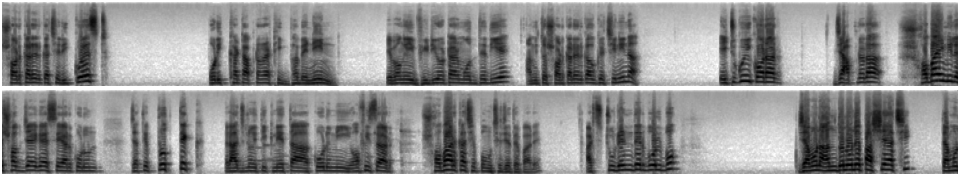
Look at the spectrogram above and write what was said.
সরকারের কাছে রিকোয়েস্ট পরীক্ষাটা আপনারা ঠিকভাবে নিন এবং এই ভিডিওটার মধ্যে দিয়ে, আমি তো সরকারের কাউকে চিনি না এইটুকুই করার যে আপনারা সবাই মিলে সব জায়গায় শেয়ার করুন, যাতে প্রত্যেক রাজনৈতিক নেতা, কর্মী অফিসার সবার কাছে পৌঁছে যেতে পারে। আর স্টুডেন্টদের বলব, যেমন আন্দোলনে পাশে আছি, তেমন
